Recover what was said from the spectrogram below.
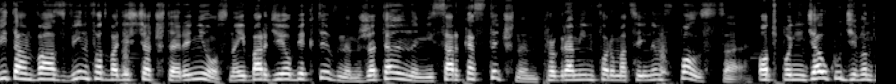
Witam Was w Info24 News, najbardziej obiektywnym, rzetelnym i sarkastycznym programie informacyjnym w Polsce. Od poniedziałku 9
